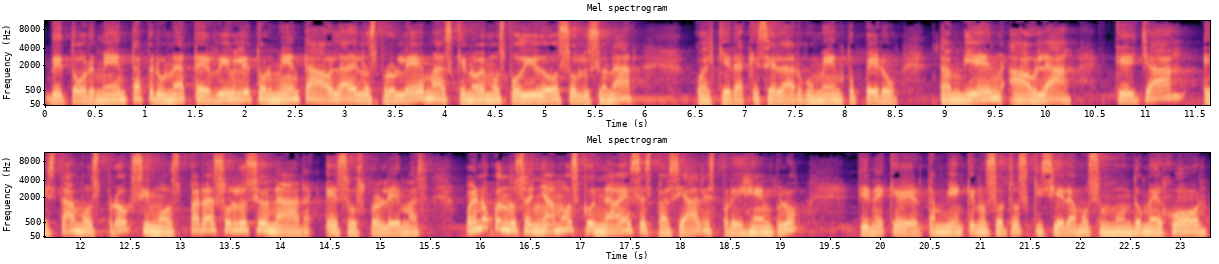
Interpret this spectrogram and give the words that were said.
de tormenta, pero una terrible tormenta, habla de los problemas que no hemos podido solucionar cualquiera que sea el argumento, pero también habla que ya estamos próximos para solucionar esos problemas. Bueno, cuando soñamos con naves espaciales, por ejemplo, tiene que ver también que nosotros quisiéramos un mundo mejor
